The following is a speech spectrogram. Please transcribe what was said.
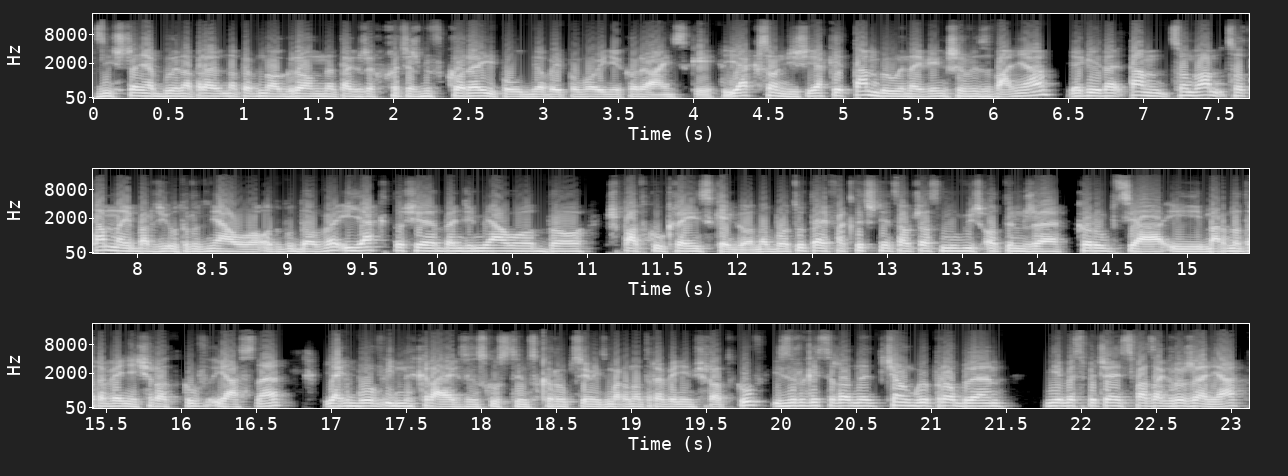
zniszczenia były na, na pewno ogromne, także chociażby w Korei Południowej po wojnie koreańskiej. Jak sądzisz, jakie tam były największe wyzwania? Jakie tam, co, tam, co tam najbardziej utrudniało odbudowę i jak to się będzie miało do przypadku ukraińskiego? No bo tutaj faktycznie cały czas mówisz o tym, że korupcja i marnotrawienie środków, jasne. Jak było w innych krajach w związku z tym, z korupcją i z marnotrawieniem środków. I z drugiej strony ciągły problem niebezpieczeństwa zagrożenia.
